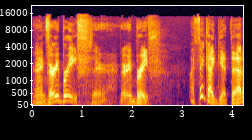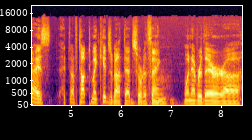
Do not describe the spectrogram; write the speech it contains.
All right, very brief there. Very brief. I think I get that. I, have talked to my kids about that sort of thing whenever they're uh,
